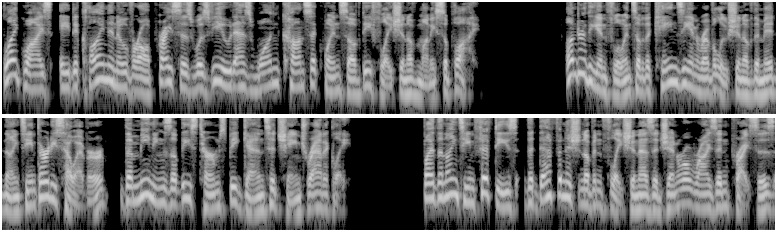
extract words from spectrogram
Likewise, a decline in overall prices was viewed as one consequence of deflation of money supply. Under the influence of the Keynesian revolution of the mid 1930s, however, the meanings of these terms began to change radically. By the 1950s, the definition of inflation as a general rise in prices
